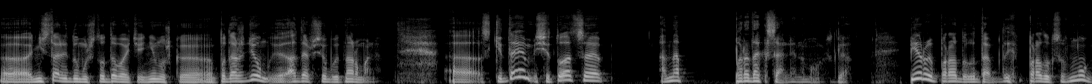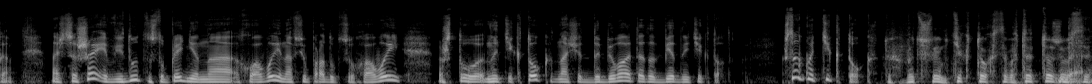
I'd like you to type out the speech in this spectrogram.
не стали думать, что давайте немножко подождем, а дальше все будет нормально. С Китаем ситуация, она парадоксальна, на мой взгляд. Первый парадокс, да, парадоксов много. Значит, США ведут наступление на Huawei, на всю продукцию Huawei, что на TikTok, значит, добивают этот бедный TikTok. Что такое ТикТок? Вот что им ТикТок, вот это тоже да.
